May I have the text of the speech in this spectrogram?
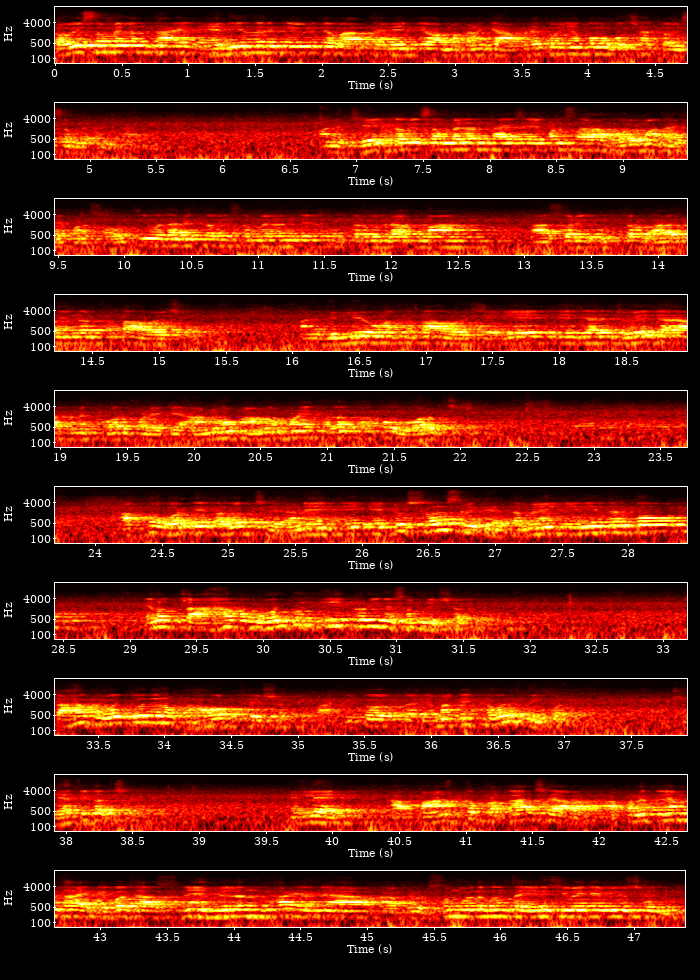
કવિ સંમેલન થાય, એની અંદર કેવી રીતે વાત થાય, એ કહેવામાં, કારણ કે આપણે તો અહીંયા બહુ ઓછા કવિ સંમેલન થાય. અને જે કવિ સંમેલન થાય છે એ પણ સારા હોલમાં થાય છે, પણ સૌથી વધારે કવિ સંમેલન જે ઉત્તર ગુજરાતમાં, આ સોરી ઉત્તર ભારતની અંદર થતા હોય છે, અને દિલ્હીઓમાં થતા હોય છે, એ એ જ્યારે જોઈએ ત્યારે આપણને ખબર પડે કે આનો આનો પણ એક અલગ આખો વર્ગ છે. આખો વર્ગ એક અલગ છે અને એ એટલું સરસ રીતે તમે એની અંદર તો એનો ચાહક હોય તો જ એ કરીને સમજી શકે. ચાહક હોય તો જ એનો ભાવ થઈ શકે. બાકી તો એમાં કંઈ ખબર જ નહીં પડે. એ હકીકત છે. એટલે આ પાંચ તો પ્રકાર છે આવા. આપણને તો એમ થાય કે બસ આ સ્નેહ મિલન થાય અને આ આપણું સંવર્ધન થાય, એની સિવાય કંઈ બીજું છે નહીં.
